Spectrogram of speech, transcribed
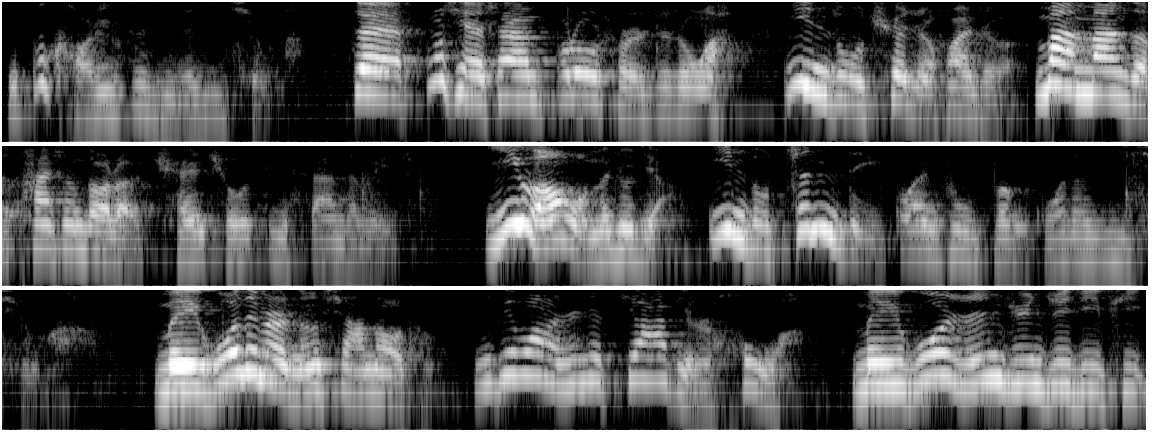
你不考虑自己的疫情吗？在不显山不露水之中啊，印度确诊患者慢慢的攀升到了全球第三的位置。以往我们就讲，印度真得关注本国的疫情啊。美国那边能瞎闹腾，你别忘了人家家底儿厚啊。美国人均 GDP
